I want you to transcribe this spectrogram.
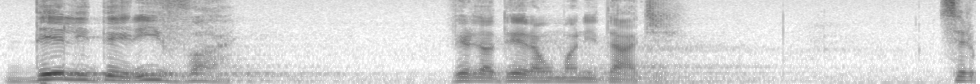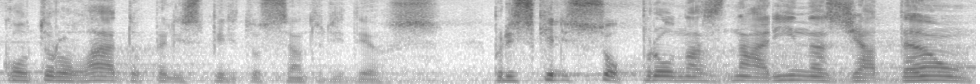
Dele deriva verdadeira humanidade, ser controlado pelo Espírito Santo de Deus. Por isso que ele soprou nas narinas de Adão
